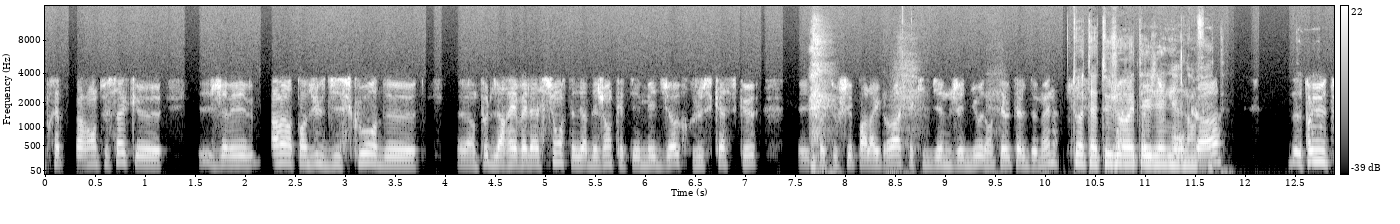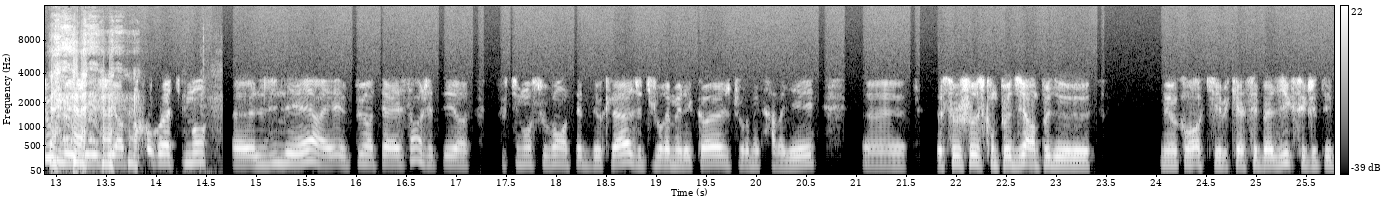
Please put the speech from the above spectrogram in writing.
préparant tout ça que j'avais pas mal entendu le discours de euh, un peu de la révélation, c'est-à-dire des gens qui étaient médiocres jusqu'à ce que ils soient touchés par la grâce et qu'ils deviennent géniaux dans tel ou tel domaine. Toi, tu as toujours été génial en fait. Euh, pas du tout, mais j'ai un parcours relativement linéaire et peu intéressant. J'étais effectivement souvent en tête de classe, j'ai toujours aimé l'école, j'ai toujours aimé travailler. la seule chose qu'on peut dire un peu de mais encore qui est, assez basique, c'est que j'étais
